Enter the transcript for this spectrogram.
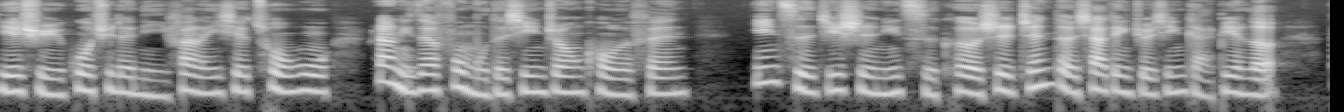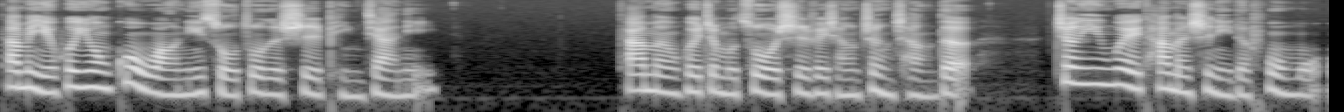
也许过去的你犯了一些错误，让你在父母的心中扣了分，因此即使你此刻是真的下定决心改变了，他们也会用过往你所做的事评价你。他们会这么做是非常正常的，正因为他们是你的父母，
